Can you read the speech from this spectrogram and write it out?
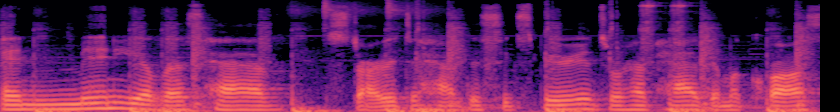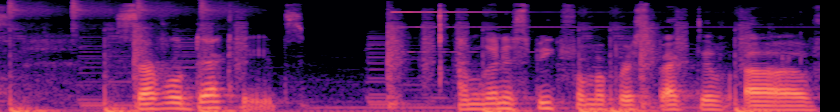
And many of us have started to have this experience or have had them across several decades. I'm going to speak from a perspective of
